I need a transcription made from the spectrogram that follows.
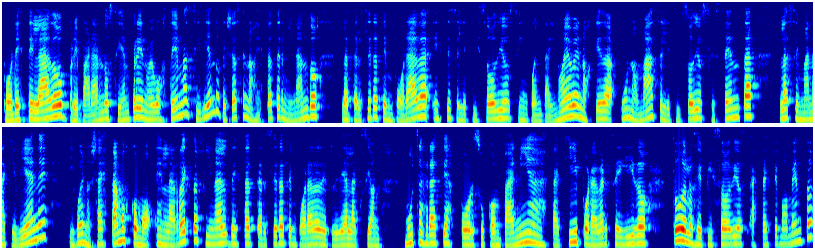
Por este lado, preparando siempre nuevos temas y viendo que ya se nos está terminando la tercera temporada. Este es el episodio 59, nos queda uno más, el episodio 60, la semana que viene. Y bueno, ya estamos como en la recta final de esta tercera temporada de Tu Idea a la Acción. Muchas gracias por su compañía hasta aquí, por haber seguido todos los episodios hasta este momento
